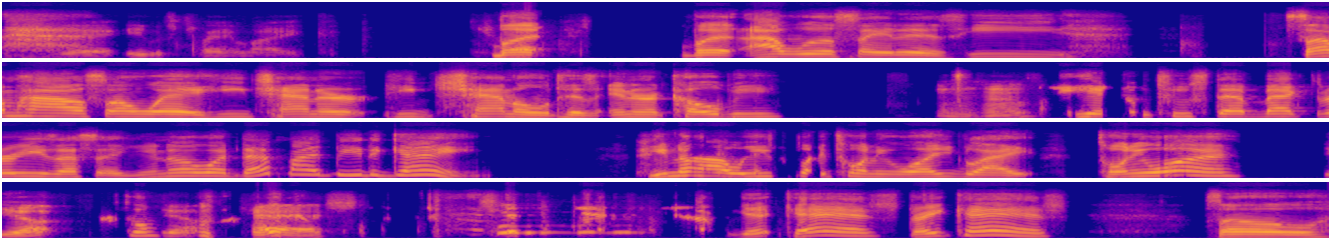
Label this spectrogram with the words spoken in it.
Yeah, he was playing like. But- but I will say this: he somehow, some way, he channeled he channeled his inner Kobe. hmm He hit them two step back threes. I said, you know what? That might be the game. You know how we used to play twenty one? You be like twenty one. Yep. Yep. Cash. get cash, straight cash. So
